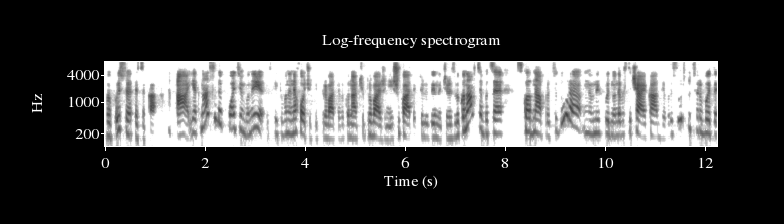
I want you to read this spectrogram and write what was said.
виписує ТЦК. А як наслідок, потім вони, оскільки вони не хочуть відкривати виконавчі провадження і шукати цю людину через виконавця, бо це складна процедура. В них видно не вистачає кадрів ресурсу це робити.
